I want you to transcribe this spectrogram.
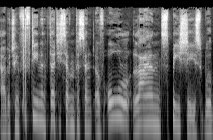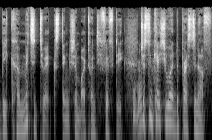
uh, between 15 and 37 percent of all land species will be committed to extinction by 2050. Mm-hmm. Just in case you weren't depressed enough,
